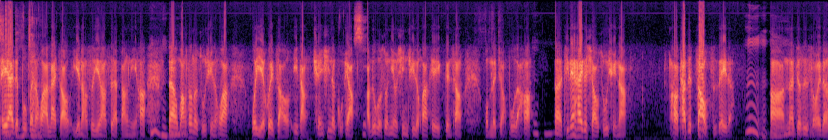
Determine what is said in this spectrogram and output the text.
AI 的部分的话来找严老师，严老师来帮你哈，嗯那网通的族群的话。我也会找一档全新的股票啊，如果说你有兴趣的话，可以跟上我们的脚步了哈。呃，今天还有一个小族群啊，好、它是造纸类的嗯嗯啊，那就是所谓的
